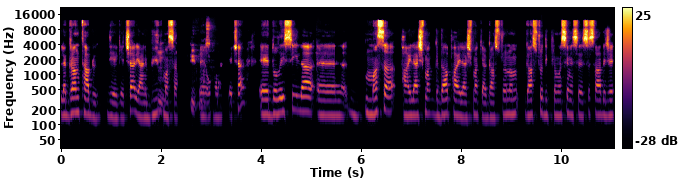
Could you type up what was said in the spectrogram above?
La Grande Table diye geçer. Yani büyük masa Büyük e, masa. olarak geçer. E, dolayısıyla e, masa paylaşmak, gıda paylaşmak ya gastronom gastro diplomasi meselesi sadece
